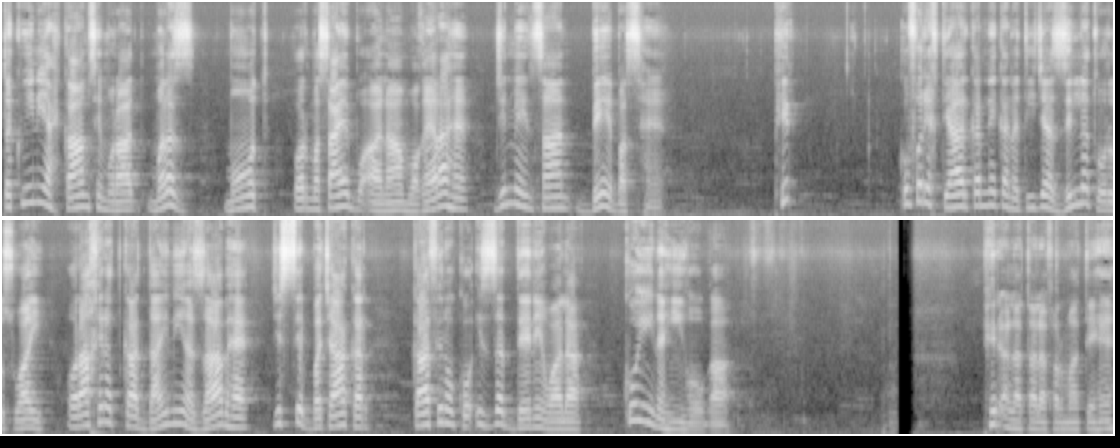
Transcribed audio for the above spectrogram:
تکوینی احکام سے مراد مرض، موت اور مصائب و عالام وغیرہ ہیں جن میں انسان بے بس ہیں۔ کفر اختیار کرنے کا نتیجہ ذلت و رسوائی اور آخرت کا دائمی عذاب ہے، جس سے بچا کر کافروں کو عزت دینے والا کوئی نہیں ہوگا۔ پھر اللہ تعالیٰ فرماتے ہیں،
